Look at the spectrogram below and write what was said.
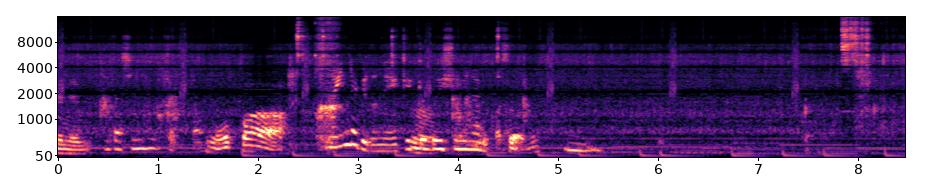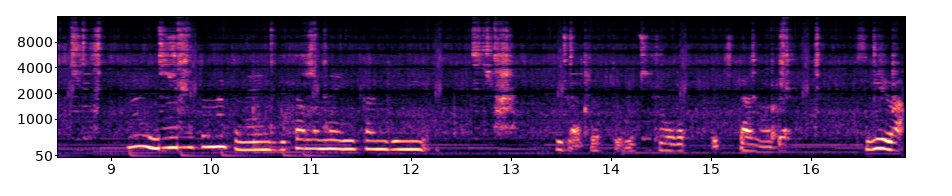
えね私に入っちゃった。え。オッパまあいいんだけどね結局一緒になるから、そうだね。うん。はいなんとなくね豚もねいい感じに火がちょっとずつ通ってきたので次は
